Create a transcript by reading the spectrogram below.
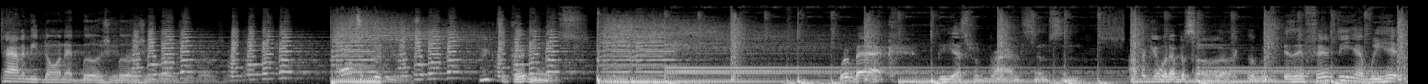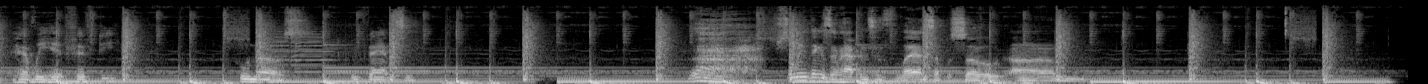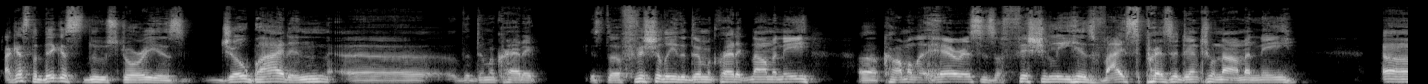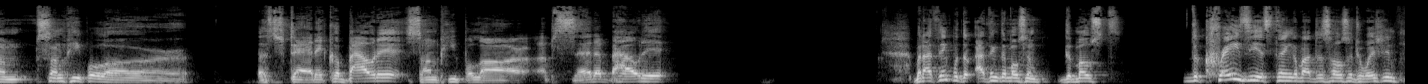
Time to be doing that bullshit. bullshit, bullshit, bullshit. On to good news. That's good news. We're back. BS for Brian Simpson. I forget what episode. Is it 50? Have we hit have we hit 50? Who knows? We fancy. so many things have happened since the last episode. Um I guess the biggest news story is Joe Biden, uh, the Democratic, is the officially the Democratic nominee. Uh, Kamala Harris is officially his vice presidential nominee. Um, some people are ecstatic about it. Some people are upset about it. But I think what the, I think the most, the most the craziest thing about this whole situation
